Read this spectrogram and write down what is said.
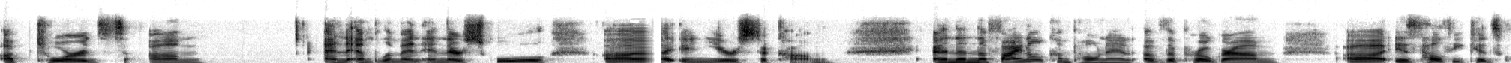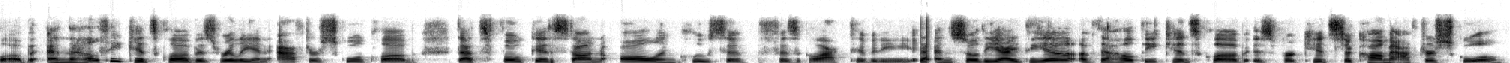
up towards um, and implement in their school uh, in years to come. And then the final component of the program uh, is Healthy Kids Club. And the Healthy Kids Club is really an after school club that's focused on all inclusive physical activity. And so the idea of the Healthy Kids Club is for kids to come after school,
